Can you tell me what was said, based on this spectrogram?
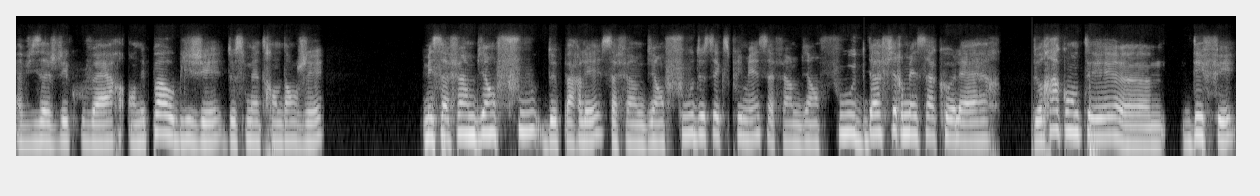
à visage découvert. On n'est pas obligé de se mettre en danger. Mais ça fait un bien fou de parler, ça fait un bien fou de s'exprimer, ça fait un bien fou d'affirmer sa colère, de raconter euh, des faits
